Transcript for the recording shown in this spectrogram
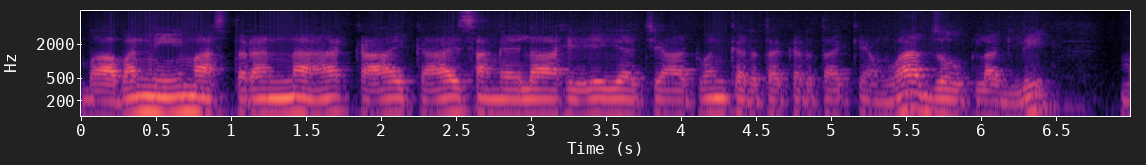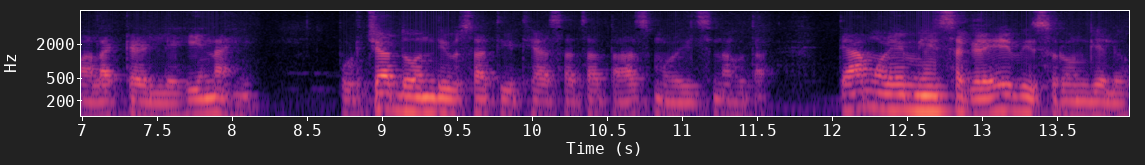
बाबांनी मास्तरांना काय काय सांगायला आहे याची आठवण करता करता केव्हा झोप लागली मला कळलेही नाही. पुढच्या दोन दिवसात इतिहासाचा तास मुळीच नव्हता. त्यामुळे मी सगळे विसरून गेलो.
